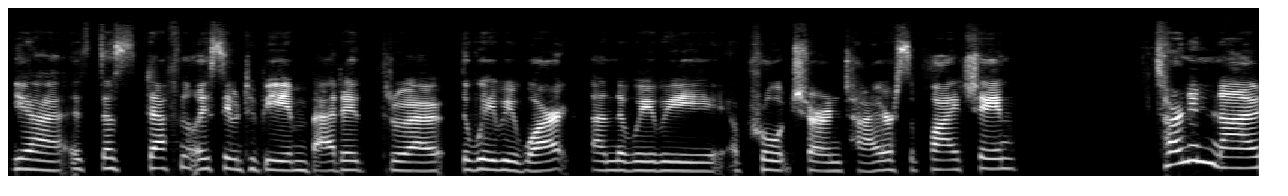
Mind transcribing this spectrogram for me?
Yeah, it does definitely seem to be embedded throughout the way we work and the way we approach our entire supply chain. Turning now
